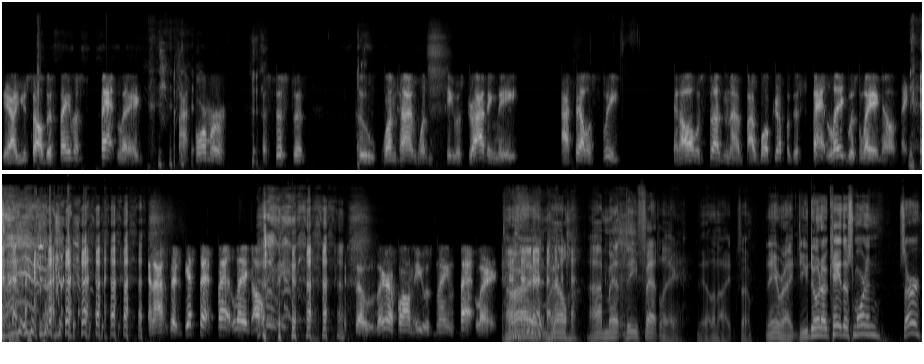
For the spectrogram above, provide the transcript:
Yeah, you saw the famous Fat Leg, my former assistant, who one time when he was driving me, I fell asleep, and all of a sudden I, I woke up and this fat leg was laying on me. and I said, "Get that fat leg off me!" and so thereupon he was named Fat Leg. All right. Well, I met the Fat Leg the other night. So, at any rate, you doing okay this morning, sir,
